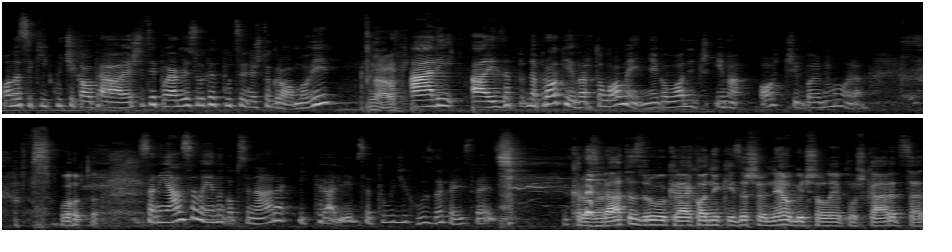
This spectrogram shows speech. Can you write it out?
ona se kikuće kao prava veštica i pojavljaju se uvijek kad pucaju nešto gromovi, Naravno. ali, ali naprotiv, Vartolomej, njegov vodič, ima oči boje mora Apsolutno. sa nijansama jednog opsenara i kraljevca tuđih uzdaha i sreće. Kroz vrata s drugog kraja hodnika izašao je neobično lep muškarac sa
